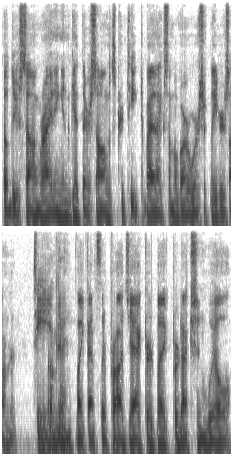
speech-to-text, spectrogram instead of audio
they'll do songwriting and get their songs critiqued by like some of our worship leaders on the team okay. and like that's their project or like production will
